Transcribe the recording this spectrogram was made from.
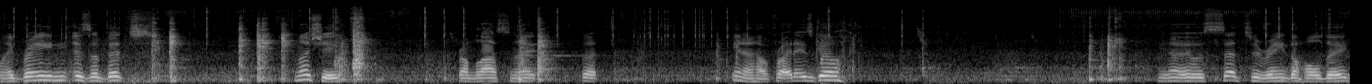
My brain is a bit mushy from last night, but you know how Fridays go. You know, it was said to rain the whole day.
